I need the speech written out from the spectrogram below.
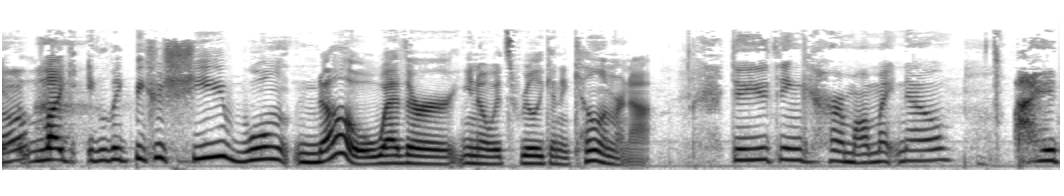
know? like, like because she won't know whether you know it's really going to kill him or not. Do you think her mom might know? I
